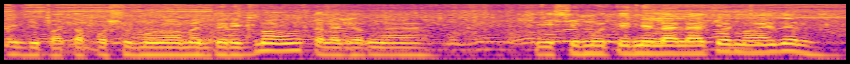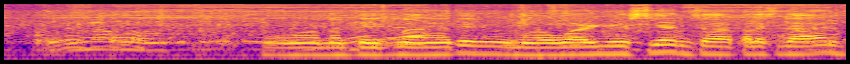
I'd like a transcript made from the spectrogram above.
Hindi pa tapos yung mga mandirigma, oh. Talagang uh, sisimutin nila lahat yan, mga idol. Yung mga mandirigma natin, yung mga warriors yan sa palasdaan.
